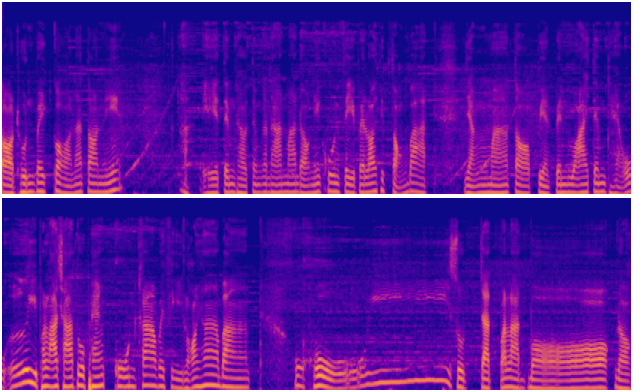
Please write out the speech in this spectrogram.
ต่อทุนไปก่อนนะตอนนี้ อะ เอ เต็มแถวเต็มกระดานมาดอกนี้คูณ4ไป112บาท ยังมาต่อเปลี่ยนเป็น Y เต็มแถว เอ้ย พระราชาตัวแพงคูณ9ไป405บาท โอ้โห สุดจัดประหลาดบอกดอก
